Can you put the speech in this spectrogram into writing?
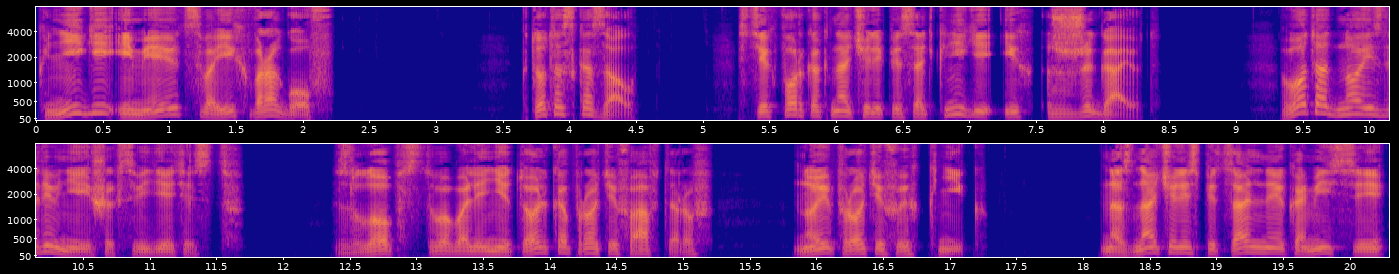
Книги имеют своих врагов. Кто-то сказал, с тех пор, как начали писать книги, их сжигают. Вот одно из древнейших свидетельств. Злобствовали не только против авторов, но и против их книг. Назначили специальные комиссии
